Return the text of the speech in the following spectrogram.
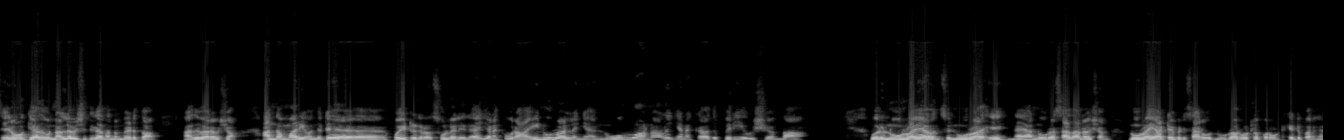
சரி ஓகே அது ஒரு நல்ல விஷயத்துக்காக தான் நம்ம எடுத்தோம். அது வேற விஷயம். அந்த மாதிரி வந்துட்டு போயிட்டு இருக்கிற சூழ்நிலையில எனக்கு ஒரு ஐநூறுரூவா இல்லைங்க. நூறுரூவானாலும் எனக்கு அது பெரிய விஷயம்தான். ஒரு நூறுரூவாயா சரி நூறுரூவா ஏ என்னையா நூறுரூவா சாதாரண விஷயம். நூறுரூவாய் அட்டே போயிட்டு சார் ஒரு நூறுரூவா ரோட்ல போகிறவங்க கேட்டு பாருங்க.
